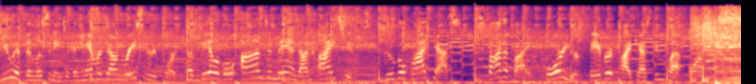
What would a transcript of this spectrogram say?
You have been listening to the Hammer Down Racing Report, available on demand on iTunes, Google Podcasts, Spotify, or your favorite podcasting platform.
